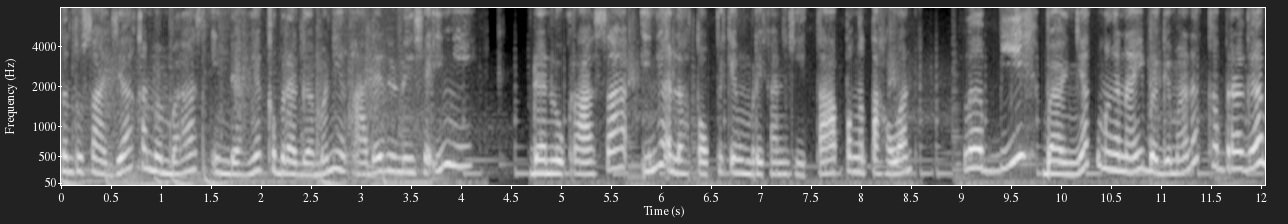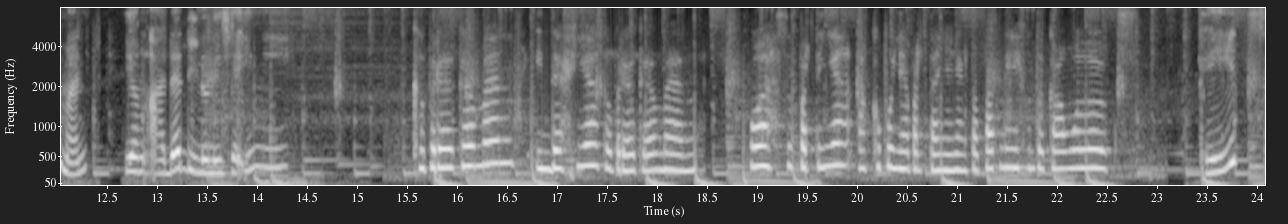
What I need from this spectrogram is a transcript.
tentu saja akan membahas indahnya keberagaman yang ada di Indonesia ini. Dan lu rasa ini adalah topik yang memberikan kita pengetahuan lebih banyak mengenai bagaimana keberagaman yang ada di Indonesia ini. Keberagaman, indahnya keberagaman. Wah, sepertinya aku punya pertanyaan yang tepat nih untuk kamu, Lux. Eits,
